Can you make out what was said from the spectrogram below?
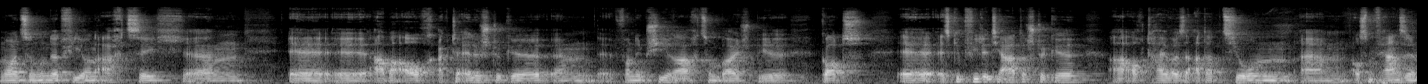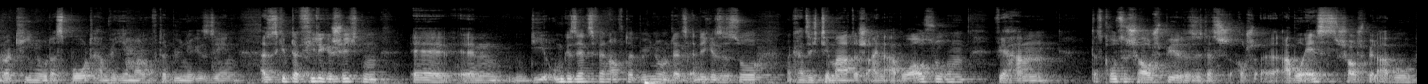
1984. Ähm, äh, äh, aber auch aktuelle Stücke ähm, von dem Schirach zum Beispiel, Gott. Äh, es gibt viele Theaterstücke, äh, auch teilweise Adaptionen ähm, aus dem Fernsehen oder Kino. Das Boot haben wir hier mal auf der Bühne gesehen. Also es gibt da viele Geschichten, äh, ähm, die umgesetzt werden auf der Bühne und letztendlich ist es so, man kann sich thematisch ein Abo aussuchen. Wir haben das große Schauspiel, ist das äh, Abo S, Schauspielabo,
